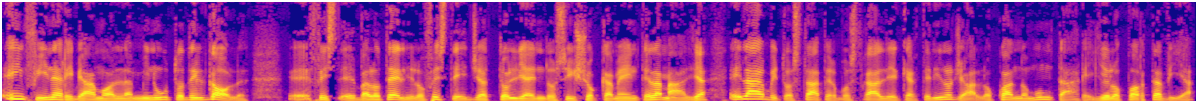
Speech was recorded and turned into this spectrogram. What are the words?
E infine arriviamo al minuto del gol. Eh, Balotelli lo festeggia togliendosi scioccamente la maglia e l'arbitro sta per mostrargli il cartellino giallo quando Montari glielo porta via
